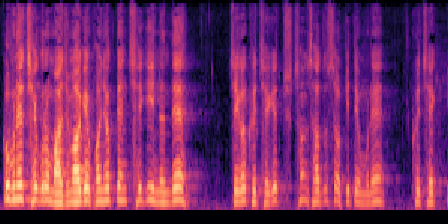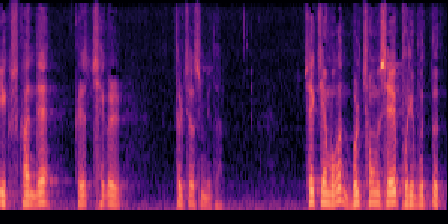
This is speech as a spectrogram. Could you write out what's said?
그분의 책으로 마지막에 번역된 책이 있는데 제가 그 책에 추천사도 썼기 때문에 그 책 익숙한데 그래서 책을 들쳤습니다. 책 제목은 물총새에 불이 붙듯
